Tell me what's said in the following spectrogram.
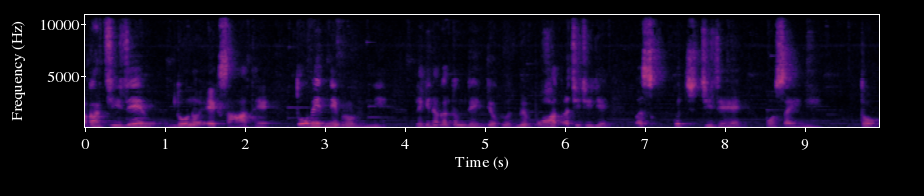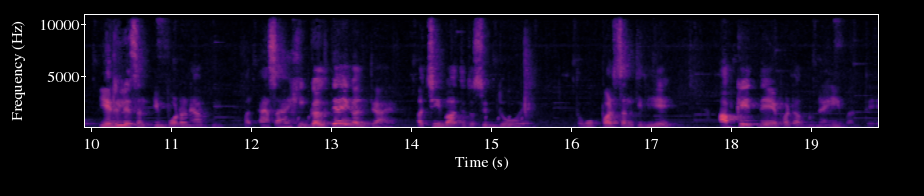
अगर चीज़ें दोनों एक साथ है तो भी इतनी प्रॉब्लम नहीं है। लेकिन अगर तुम देखते हो कि उसमें बहुत अच्छी चीज़ें बस कुछ चीज़ें हैं, वो सही नहीं तो ये रिलेशन इम्पोर्टेंट है आपकी। पर ऐसा है कि गलतियाँ ही गलतियाँ हैं। अच्छी बातें तो सिर्फ़ दो है। तो वो पर्सन के लिए आपके इतने एफर्ट अब नहीं बनते।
